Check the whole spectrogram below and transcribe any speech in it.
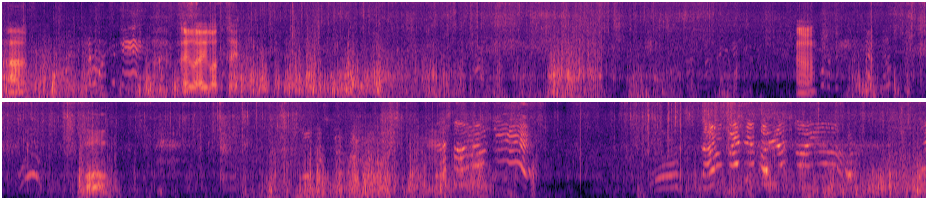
아, 아이고, 아이고, 어떡해. 응. 오. 나뭇가지 걸렸어요. 네.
